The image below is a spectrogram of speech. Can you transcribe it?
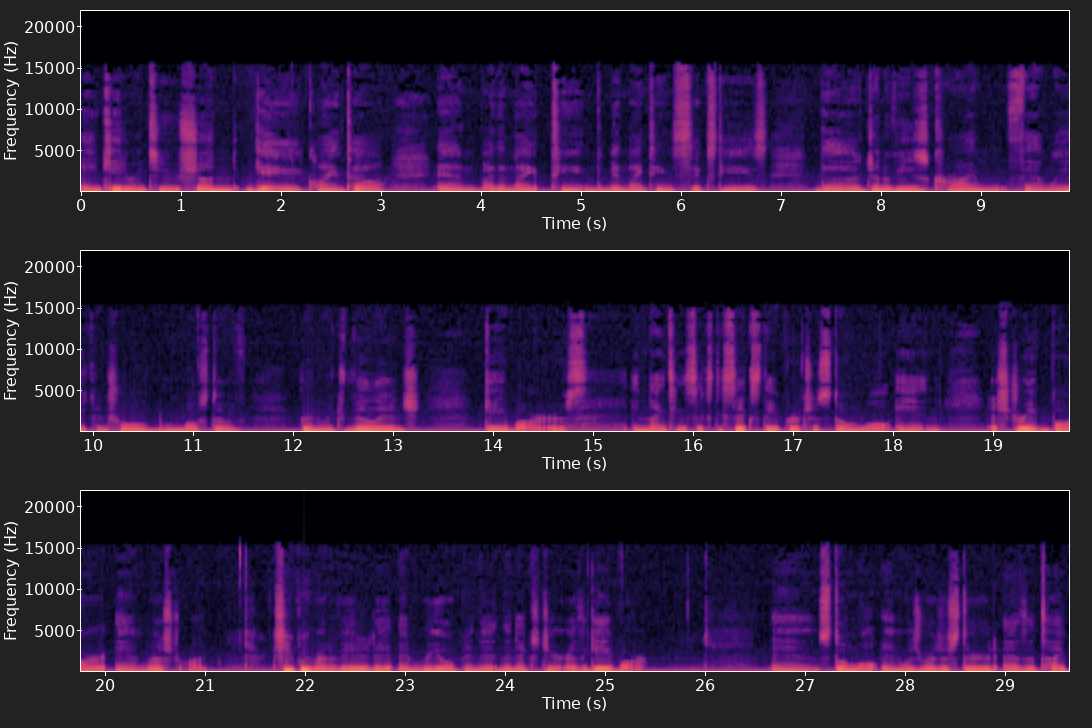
and catering to shunned gay clientele. And by the 19, the mid 1960s, the Genovese crime family controlled most of Greenwich Village gay bars. In 1966, they purchased Stonewall Inn, a straight bar and restaurant, cheaply renovated it, and reopened it the next year as a gay bar and Stonewall Inn was registered as a type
